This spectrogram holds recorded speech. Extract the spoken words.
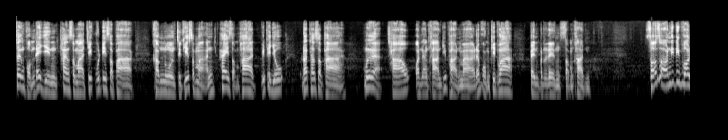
ซึ่งผมได้ยินท่านสมาชิกวุฒิสภาคำนูนสิทธิสมานให้สัมภาษณ์วิทยุ รัฐสภาเมื่อเช้าวันอังคารที่ผ่านมา และผมคิดว่าเป็นประเด็นสำคัญ สสนิติพล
